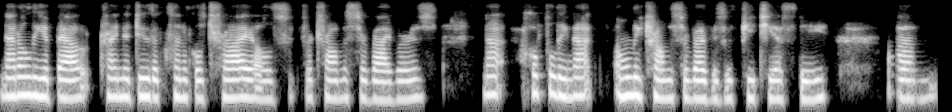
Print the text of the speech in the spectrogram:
not only about trying to do the clinical trials for trauma survivors, not hopefully not only trauma survivors with PTSD, um,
